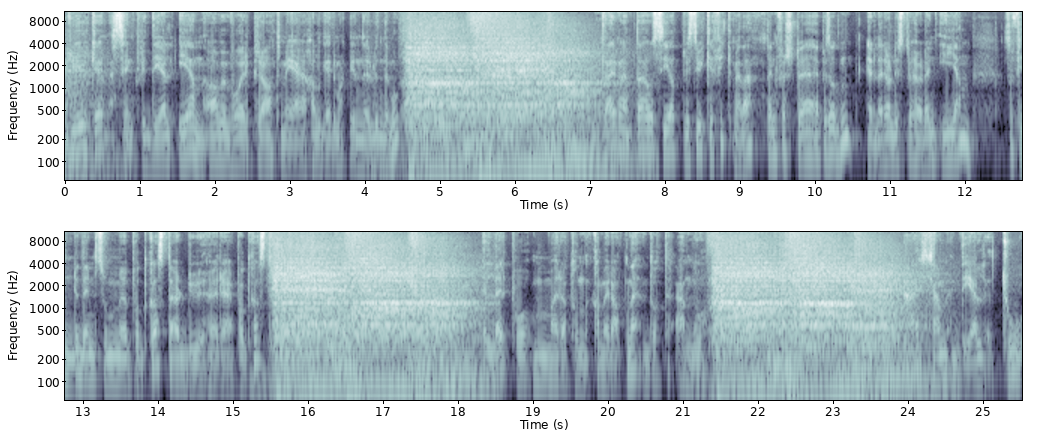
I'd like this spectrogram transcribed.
Forrige uke sendte vi del én av vår prat med Hallgeir Martin Lundemo. Der glemte jeg å si at hvis du ikke fikk med deg den første episoden, eller har lyst til å høre den igjen, så finner du den som podkast der du hører podkast. Eller på maratonkameratene.no. Her kommer del to.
